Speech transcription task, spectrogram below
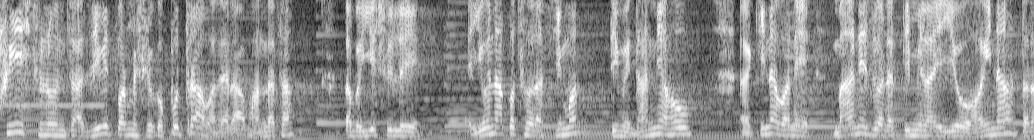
ख्रिस्ट हुनुहुन्छ जीवित परमेश्वरको पुत्र भनेर भन्दछ तब यीशुले योनाको छोरा सिमन तिमी धन्य हौ। किनभने मानिसबाट तिमीलाई यो होइन तर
